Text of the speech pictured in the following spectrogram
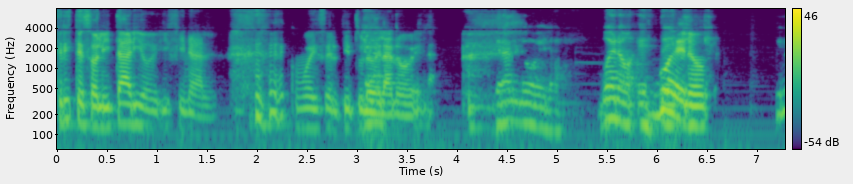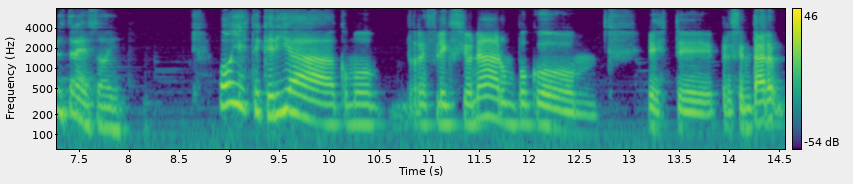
Triste, solitario y final, como dice el título de la novela. Gran novela. Bueno, este, Bueno. ¿qué, qué nos traes hoy? Hoy este, quería como reflexionar un poco, este, presentar,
